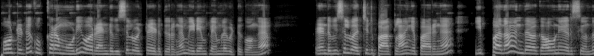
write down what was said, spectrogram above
போட்டுட்டு குக்கரை மூடி ஒரு ரெண்டு விசில் விட்டு எடுத்துக்கிறோங்க. மீடியம் ஃப்ளேமில் விட்டுக்கோங்க. ரெண்டு விசில் வச்சுட்டு பார்க்கலாம். இங்கே பாருங்கள் இப்போ தான் இந்த கவுனி அரிசி வந்து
